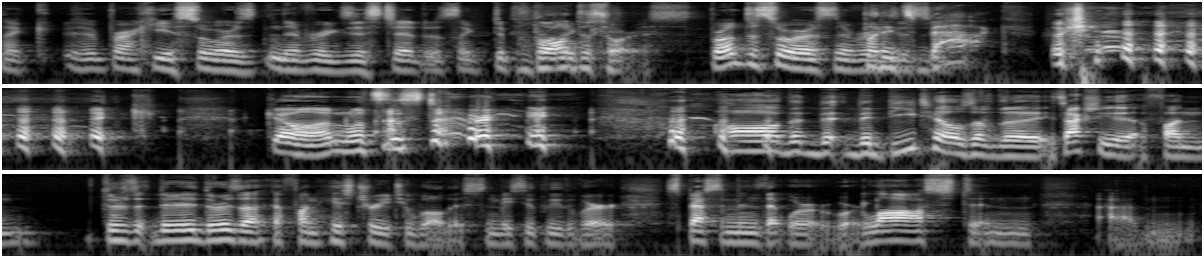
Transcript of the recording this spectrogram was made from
like, Brachiosaurus never existed. It's like. Brontosaurus, Brontosaurus never existed. but it's back. Go on, what's the story? oh, the, the, the details of the it's actually a fun. There's there, there is like a fun history to all this, and basically there were specimens that were, were lost and um,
